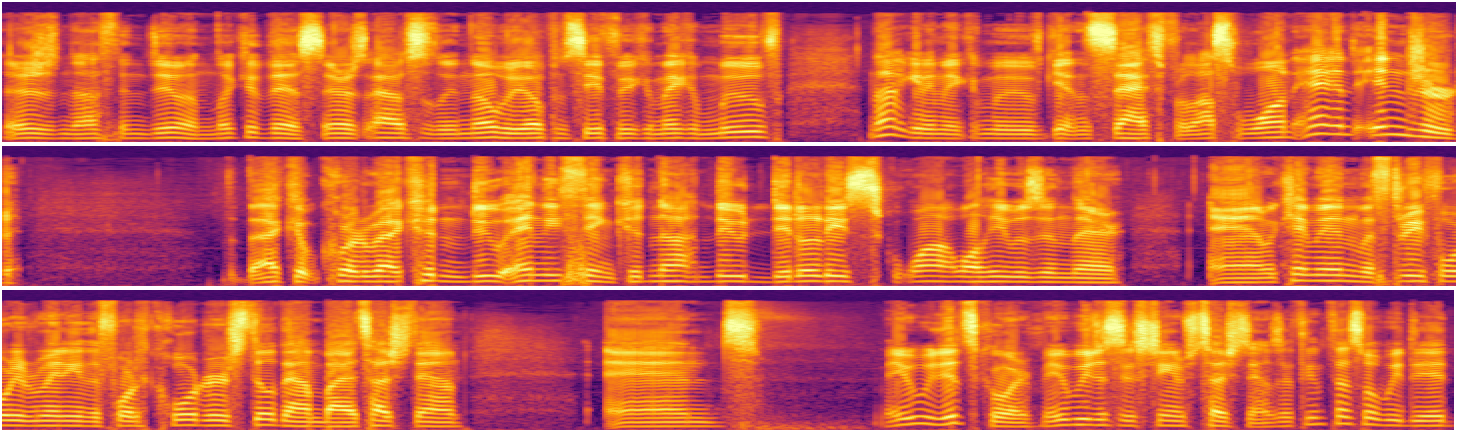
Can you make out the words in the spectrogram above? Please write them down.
There's nothing doing. Look at this. There's absolutely nobody open. See if we can make a move. Not going to make a move. Getting sacked for loss one and injured. The backup quarterback couldn't do anything, could not do diddly squat while he was in there. And we came in with 340 remaining in the fourth quarter, still down by a touchdown. And maybe we did score. Maybe we just exchanged touchdowns. I think that's what we did.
